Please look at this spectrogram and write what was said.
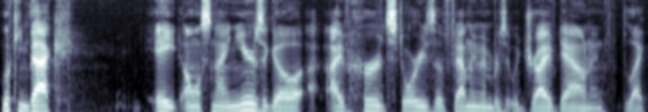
looking back eight almost nine years ago i've heard stories of family members that would drive down and like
